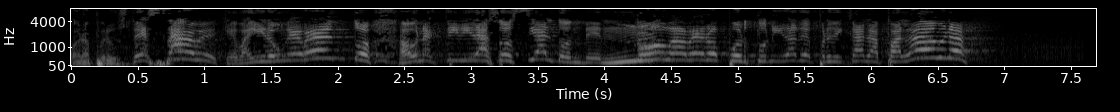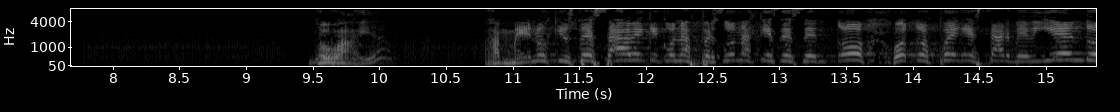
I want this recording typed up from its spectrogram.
Ahora, pero usted sabe que va a ir a un evento, a una actividad social donde no va a haber oportunidad de predicar la palabra. No vaya. A menos que usted sabe que con las personas que se sentó, otros pueden estar bebiendo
